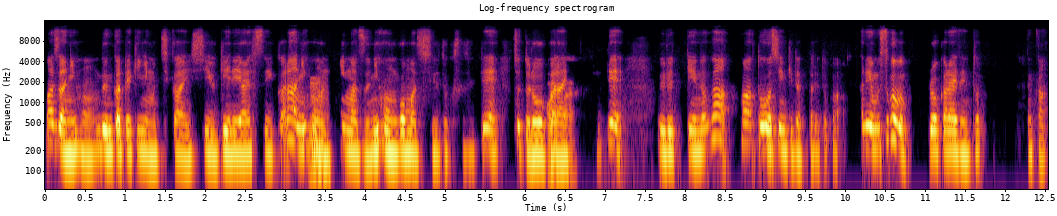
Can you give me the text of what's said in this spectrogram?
まずは日本、文化的にも近いし、受け入れやすいから、日本にまず日本語をまず習得させて、ちょっとローカライズさせて売るっていうのが、まあ、東方神起だったりとか、あるいはすごいローカライズにとなんか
